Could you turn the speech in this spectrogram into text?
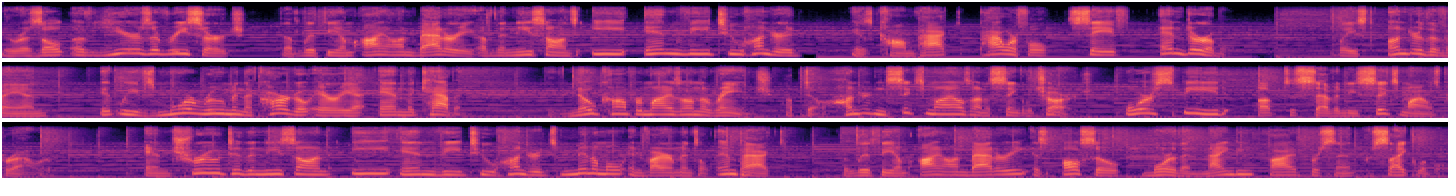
the result of years of research, the lithium ion battery of the Nissan's e-NV200 is compact, powerful, safe, and durable. Placed under the van, it leaves more room in the cargo area and the cabin, with no compromise on the range, up to 106 miles on a single charge, or speed up to 76 miles per hour. And true to the Nissan e-NV200's minimal environmental impact, the lithium ion battery is also more than 95% recyclable.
